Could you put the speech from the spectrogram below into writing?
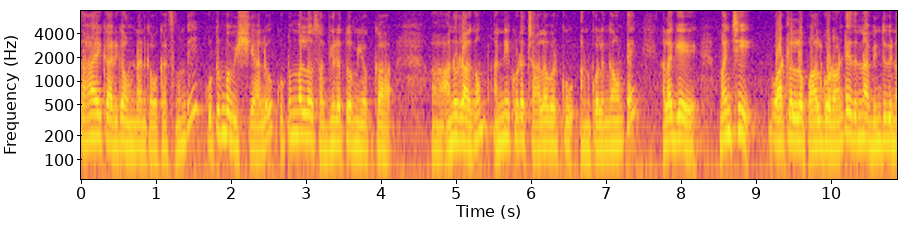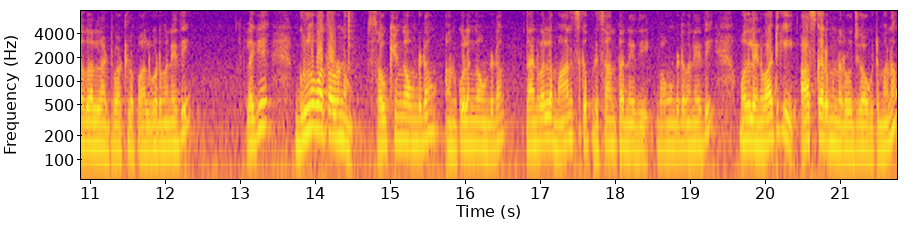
సహాయకారిగా ఉండడానికి అవకాశం ఉంది. కుటుంబ విషయాలు కుటుంబంలో సభ్యులతో మీ యొక్క అనురాగం అన్నీ కూడా చాలా వరకు అనుకూలంగా ఉంటాయి. అలాగే మంచి వాటిల్లో పాల్గొనడం అంటే ఏదైనా విందు వినోదాలు లాంటి వాటిలో పాల్గొనడం అనేది. అలాగే గృహ వాతావరణం సౌఖ్యంగా ఉండడం అనుకూలంగా ఉండడం దానివల్ల మానసిక ప్రశాంత అనేది బాగుండడం అనేది మొదలైన వాటికి ఆస్కారం ఉన్న రోజుగా ఒకటి మనం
